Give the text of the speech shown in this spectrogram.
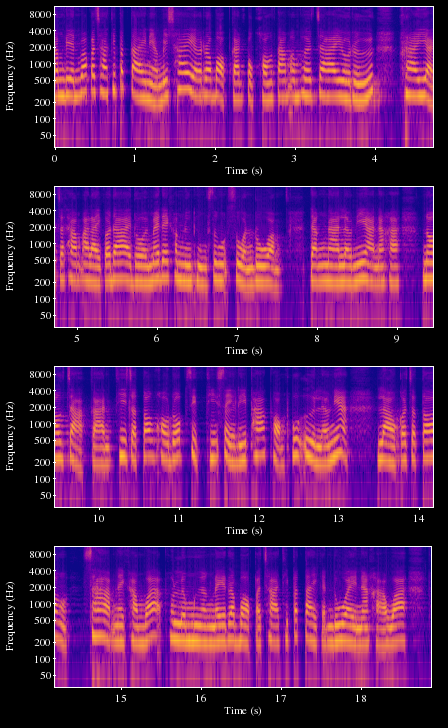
นำเรียนว่าประชาธิปไตยเนี่ยไม่ใช่ระบอบการปกครองตามอำเภอใจ หรือใครอยากจะทำอะไรก็ได้ โดยไม่ได้คำนึงถึงส่วนรวม ดังนั้นแล้วเนี่ยนะคะ นอกจากการที่จะต้องเคารพสิทธิเสรีภาพของผู้อื่นแล้วเนี่ยเราก็จะต้องทราบในคำว่าพลเมืองในระบอบประชาธิปไตยกันด้วยนะคะ ว่าพ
